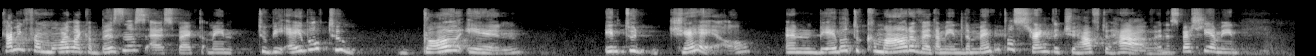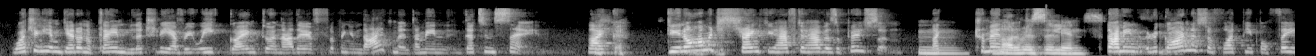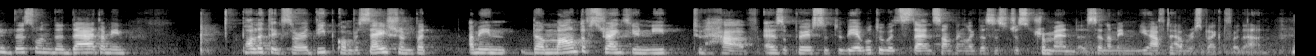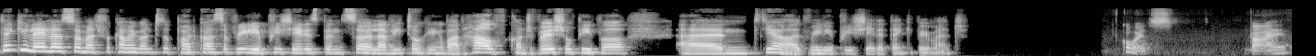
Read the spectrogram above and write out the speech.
coming from more like a business aspect. I mean, to be able to go in into jail and be able to come out of it. I mean, the mental strength that you have to have, and especially, I mean, watching him get on a plane literally every week, going to another flipping indictment. I mean, that's insane. Like, do you know how much strength you have to have as a person? Mm, like, tremendous. A lot of resilience. So, I mean, regardless of what people think, this one did that. I mean, politics are a deep conversation, but I mean, the amount of strength you need to have as a person to be able to withstand something like this is just tremendous. And I mean, you have to have respect for that. Thank you, Layla, so much for coming onto the podcast. I've really appreciated it. It's been so lovely talking about health, controversial people. And yeah, I'd really appreciate it. Thank you very much. Of course. Bye.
